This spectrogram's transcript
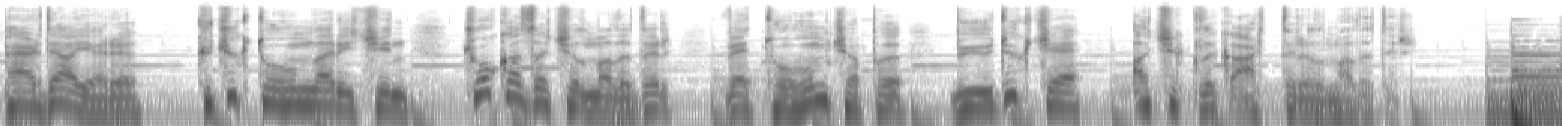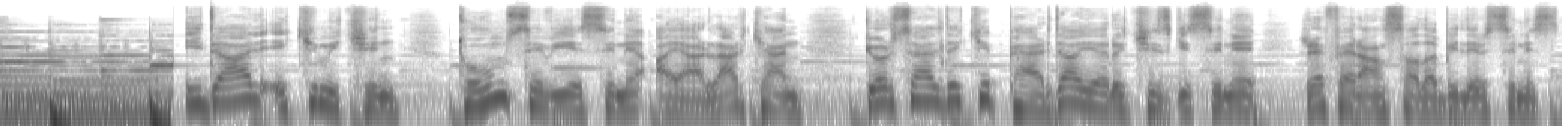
Perde ayarı küçük tohumlar için çok az açılmalıdır ve tohum çapı büyüdükçe açıklık arttırılmalıdır. İdeal ekim için tohum seviyesini ayarlarken görseldeki perde ayarı çizgisini referans alabilirsiniz.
